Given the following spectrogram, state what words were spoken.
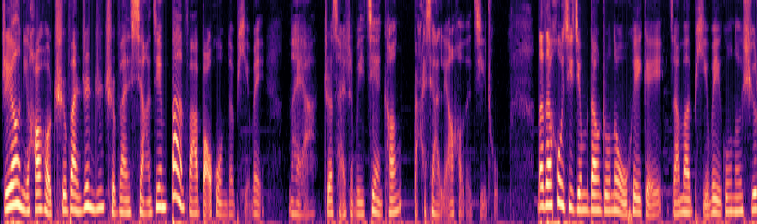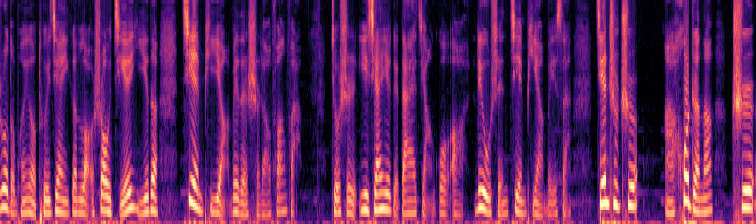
只要你好好吃饭、认真吃饭，想尽办法保护我们的脾胃，那呀这才是为健康打下良好的基础。那在后期节目当中呢，我会给咱们脾胃功能虚弱的朋友推荐一个老少皆宜的健脾养胃的食疗方法，就是以前也给大家讲过啊，六神健脾养胃散，坚持吃啊，或者呢吃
